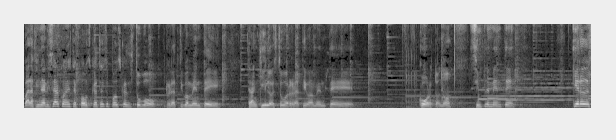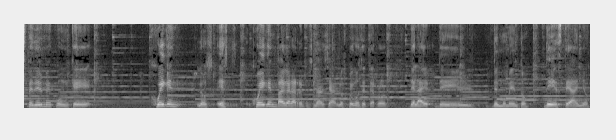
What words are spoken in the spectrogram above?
para finalizar con este podcast, este podcast estuvo relativamente tranquilo, estuvo relativamente corto, ¿no? Simplemente quiero despedirme con que jueguen los jueguen valga la repugnancia los juegos de terror la, del, del momento de este año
